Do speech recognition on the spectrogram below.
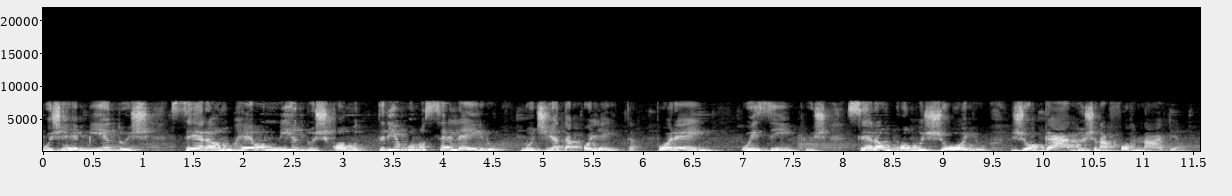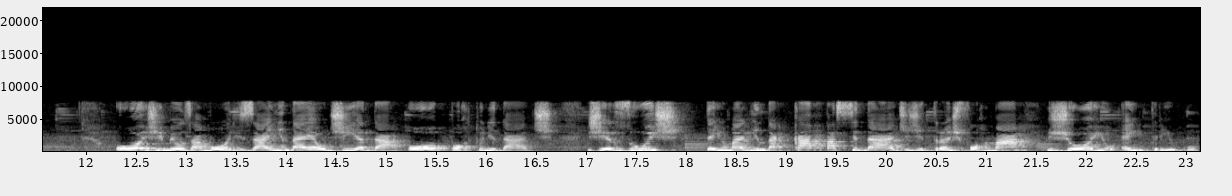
Os remidos serão reunidos como trigo no celeiro no dia da colheita. Porém, os ímpios serão como joio jogados na fornalha. Hoje, meus amores, ainda é o dia da oportunidade. Jesus tem uma linda capacidade de transformar joio em trigo.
